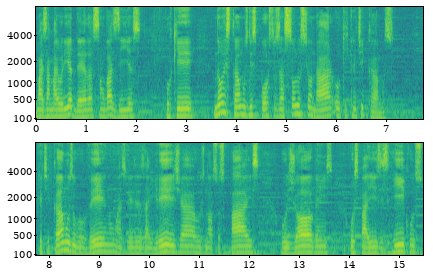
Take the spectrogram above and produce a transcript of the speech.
mas a maioria delas são vazias, porque não estamos dispostos a solucionar o que criticamos. Criticamos o governo, às vezes a igreja, os nossos pais, os jovens, os países ricos,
